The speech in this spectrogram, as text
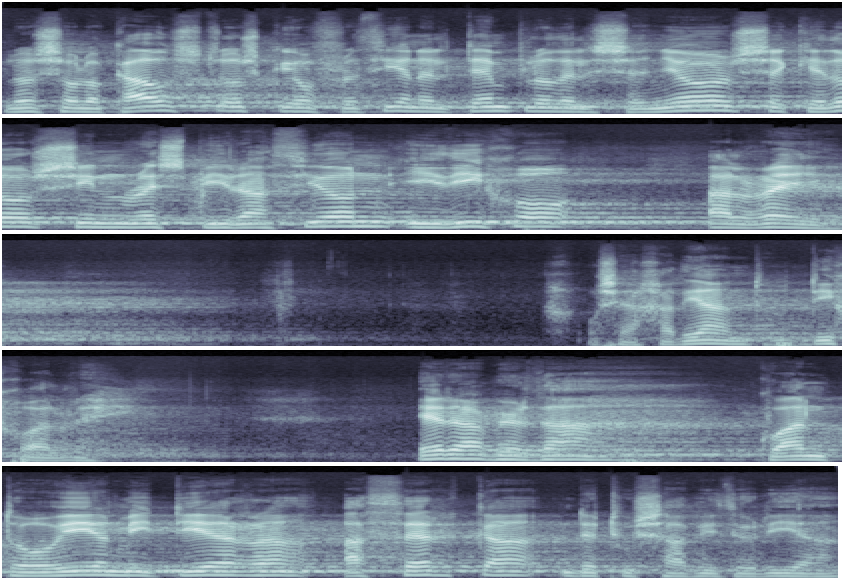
los holocaustos que ofrecían el templo del Señor, se quedó sin respiración y dijo al rey, o sea, jadeando, dijo al rey, era verdad cuanto oí en mi tierra acerca de tu sabiduría.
